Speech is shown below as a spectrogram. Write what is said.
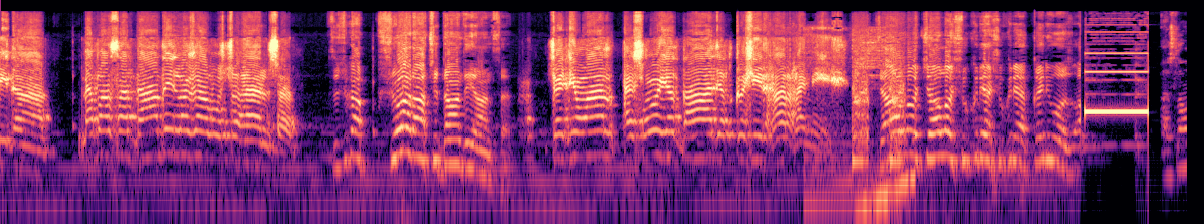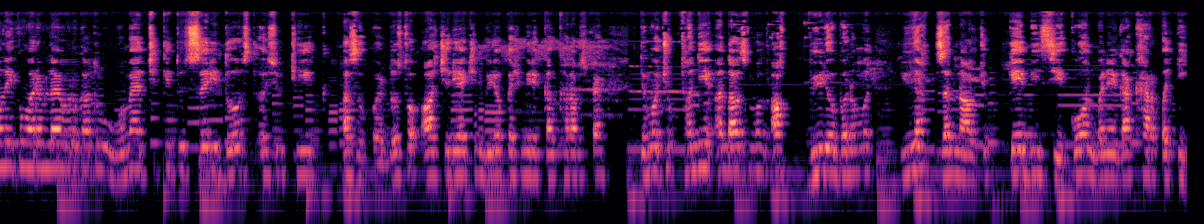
दांदे दांद मे बसान दांदे लगावो सो आंसर षुका श्योर अत दांदे आंसर चे दिवान अस वो ये दांद यत कशीर हर हमेश। चलो चलो शुक्रिया शुक्रिया करियो। अस्सलाम वालेकुम वरहमतुल्लाहि वबरकातुहू उम्मीद कि तुम सारी दोस्त ठीक असल पर दोस्तों आज रिएक्शन वीडियो कश्मीरी कल खराब पे तिमो फनी अंदाज में अख वीडियो बनोमत यथ जन नाव छ केबीसी कौन बनेगा खरपति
